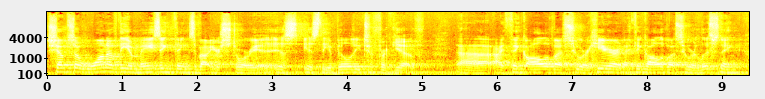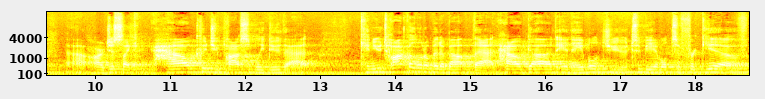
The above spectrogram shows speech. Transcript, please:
Semse, one of the amazing things about your story is, is the ability to forgive. Uh, I think all of us who are here, and I think all of us who are listening, uh, are just like, how could you possibly do that? Can you talk a little bit about that? How God enabled you to be able to forgive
